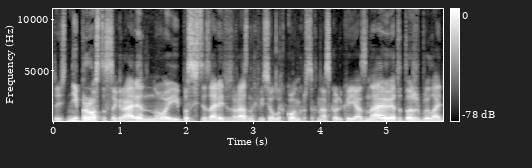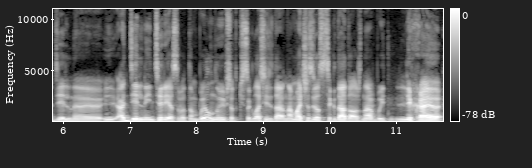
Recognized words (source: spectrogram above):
То есть не просто сыграли, но и посостязались в разных веселых конкурсах, насколько я знаю. Это тоже был отдельно, отдельный интерес в этом был. Ну и все-таки согласись, да, на матче звезд всегда должна быть лихая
